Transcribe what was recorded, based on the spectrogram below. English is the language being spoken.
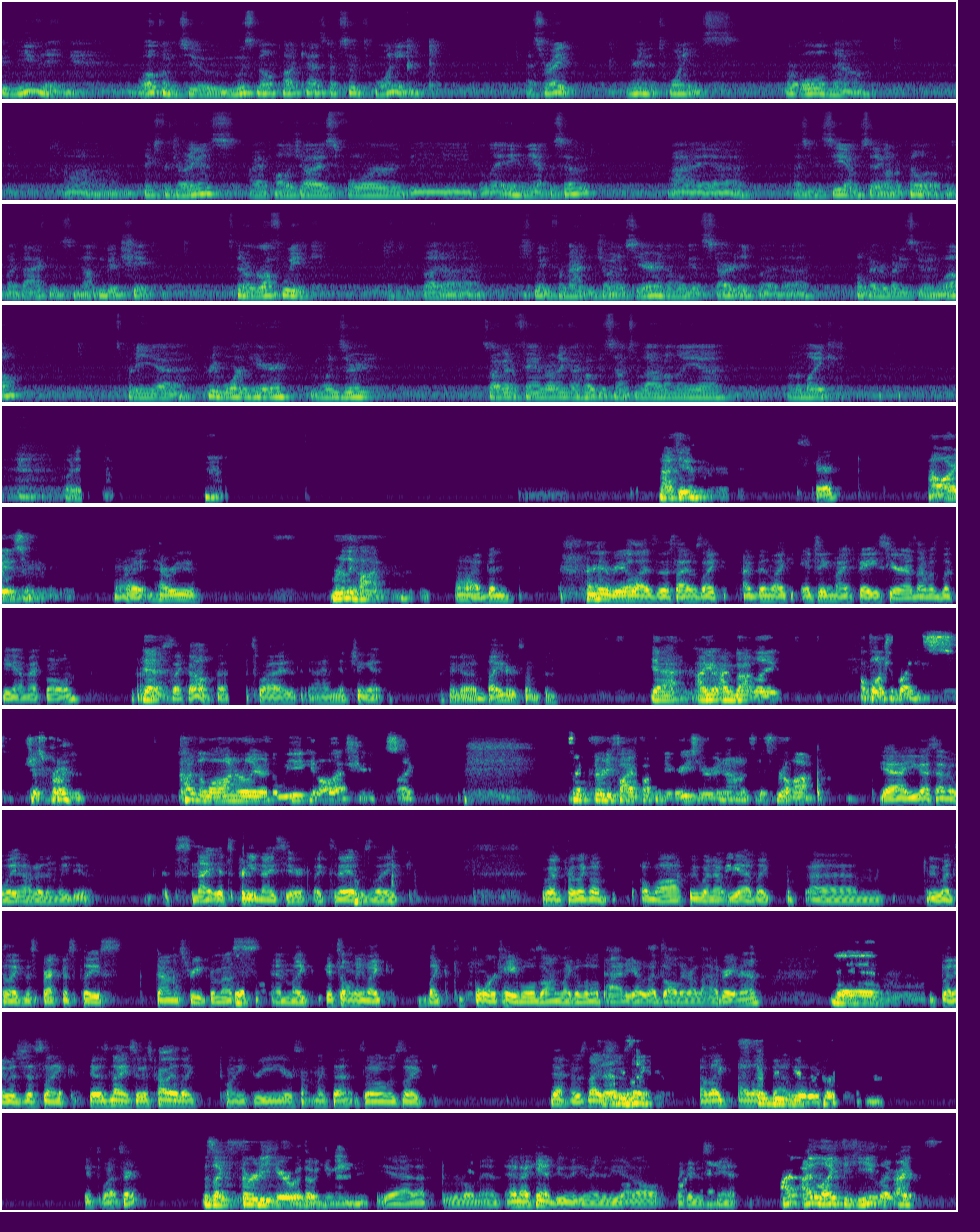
Good evening. Welcome to Moose Milk Podcast, episode 20. That's right, we're in the 20s. We're old now. Uh, thanks for joining us. I apologize for the delay in the episode. I, uh, as you can see, I'm sitting on a pillow because my back is not in good shape. It's been a rough week, but uh, just waiting for Matt to join us here and then we'll get started. But uh, hope everybody's doing well. It's pretty uh, pretty warm here in Windsor, so I got a fan running. I hope it's not too loud on the uh, on the mic. But it, Matthew, Sir? how are you, sir? All right. How are you? Really hot. Oh, I've been. I didn't realize this. I was like, I've been like itching my face here as I was looking at my phone. I Yeah. was like, oh, that's why I'm itching it. Like I got a bite or something. Yeah, I I've got like a bunch of bites just from cutting the lawn earlier in the week and all that shit. It's like it's like 35 fucking degrees here right now. It's, it's real hot. Yeah, you guys have it way hotter than we do. It's nice. It's pretty nice here. Like today, it was like we went for like a, a walk. We went out. We had like um we went to like this breakfast place down the street from us, and like it's only like like four tables on like a little patio. That's all they're allowed right now. Yeah, But it was just like it was nice. It was probably like twenty three or something like that. So it was like yeah, it was nice. it was like I like I like that. It's what, sir? It's like 30 here without humidity. Yeah, that's brutal, man. And I can't do the humidity at all. Like I just can't. I, I like the heat. Like I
